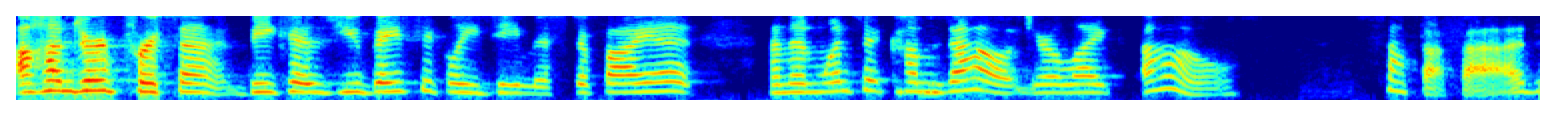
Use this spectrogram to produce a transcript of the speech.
A hundred percent, because you basically demystify it, and then once it comes out, you're like, oh, it's not that bad.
